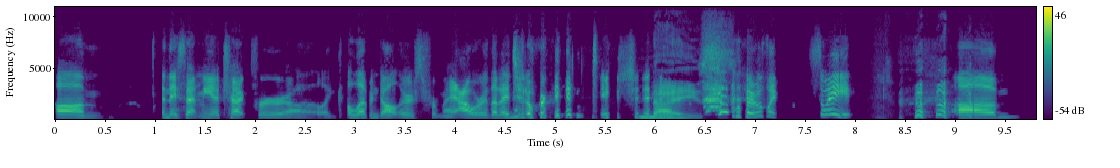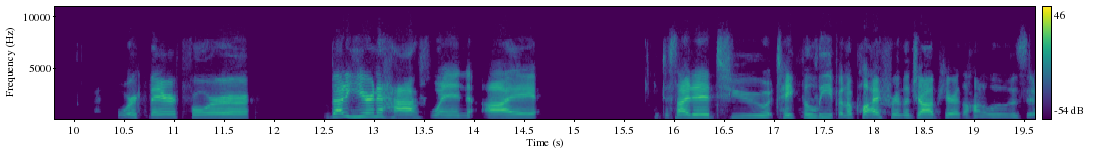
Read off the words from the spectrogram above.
Um, and they sent me a check for uh, like eleven dollars for my hour that I did orientation. Nice. I was like, sweet. um, worked there for about a year and a half when I decided to take the leap and apply for the job here at the Honolulu Zoo.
